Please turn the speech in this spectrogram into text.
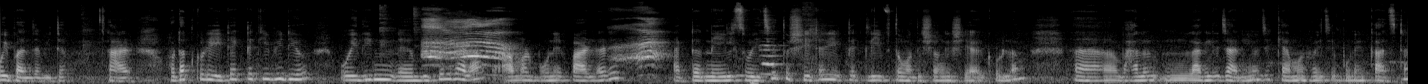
ওই পাঞ্জাবিটা। আর হঠাৎ করে এটা একটা কি ভিডিও ওই দিন বিকেলবেলা আমার বোনের পার্লারে একটা নেলস হয়েছে, তো সেটারই একটা ক্লিপ তোমাদের সঙ্গে শেয়ার করলাম। ভালো লাগলে জানিও যে কেমন হয়েছে বোনের কাজটা।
